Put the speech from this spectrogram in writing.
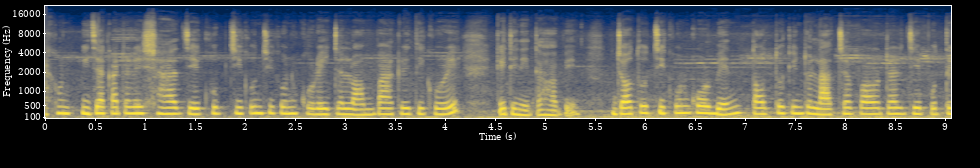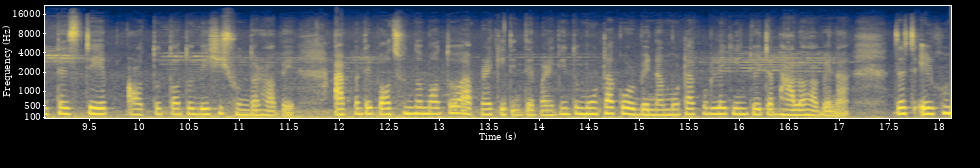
এখন পিজা কাটারের সাহায্যে খুব চিকন চিকন করে এটা লম্বা আকৃতি করে কেটে নিতে হবে। যত চিকন করবেন, তত কিন্তু লাচ্চা পরোটার যে প্রত্যেকটা স্টেপ অত তত বেশি সুন্দর হবে। আপনাদের পছন্দ মতো আপনারা কেটে নিতে পারেন, কিন্তু মোটা করবেন না, মোটা করলে কিন্তু এটা ভালো হবে না। জাস্ট এরকম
